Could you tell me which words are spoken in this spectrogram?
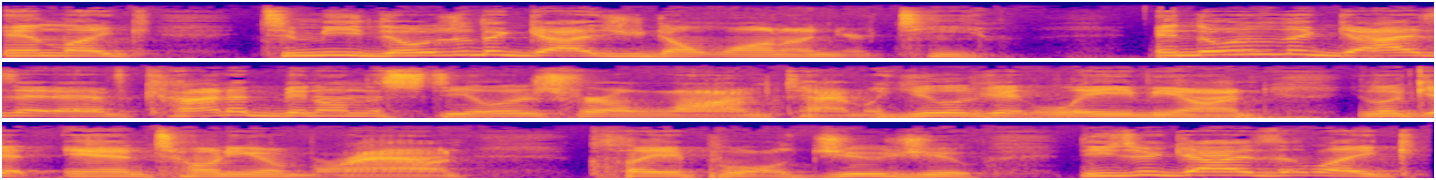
and like to me, those are the guys you don't want on your team. And those are the guys that have kind of been on the Steelers for a long time. Like you look at Le'Veon, you look at Antonio Brown, Claypool, Juju. These are guys that like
